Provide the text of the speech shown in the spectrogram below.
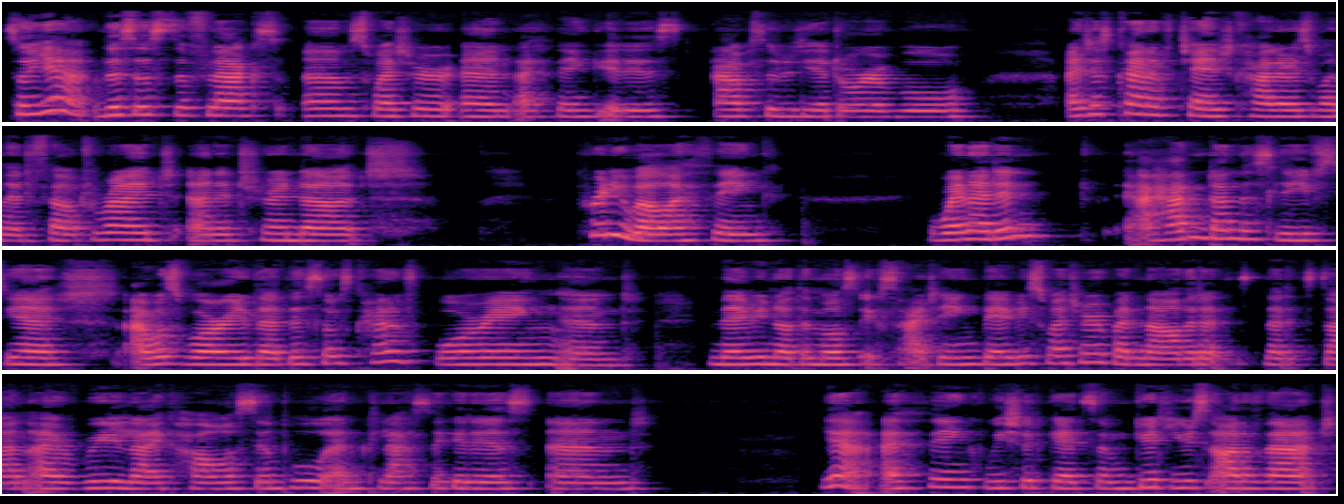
So yeah, this is the flax um, sweater and I think it is absolutely adorable. I just kind of changed colors when it felt right and it turned out pretty well, I think. When I didn't, I hadn't done the sleeves yet, I was worried that this looks kind of boring and maybe not the most exciting baby sweater, but now that it's, that it's done, I really like how simple and classic it is. And yeah, I think we should get some good use out of that.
